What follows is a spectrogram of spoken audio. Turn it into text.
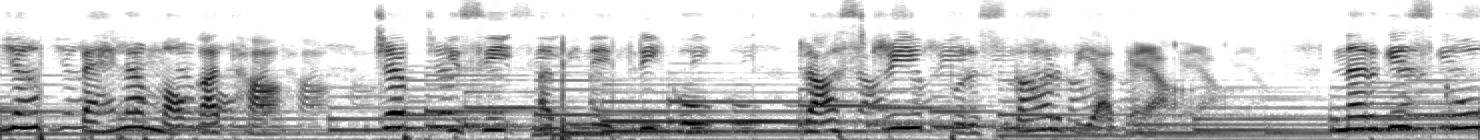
यह पहला मौका था जब किसी अभिनेत्री को राष्ट्रीय पुरस्कार दिया गया। नरगिस को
